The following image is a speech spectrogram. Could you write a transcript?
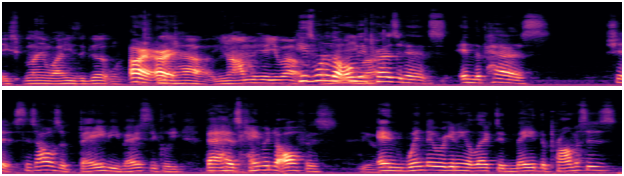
explain why he's a good one. All right, all Explain right. How? You know, I'm gonna hear you out. He's one of the only presidents in the past, shit, since I was a baby, basically, that has came into office Yeah. and when they were getting elected, made the promises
